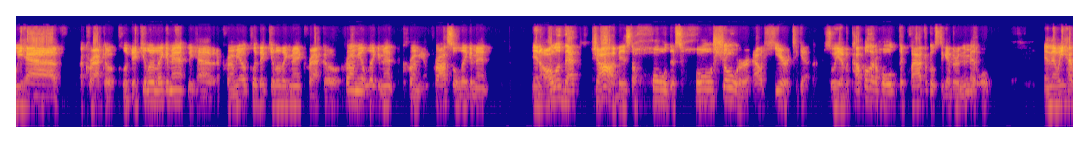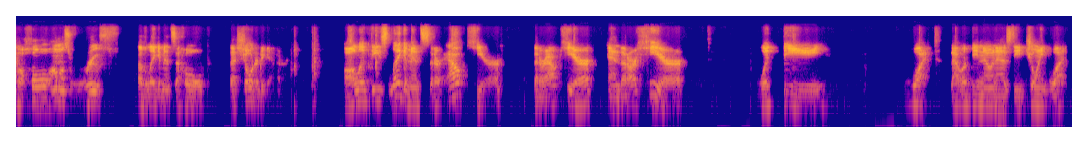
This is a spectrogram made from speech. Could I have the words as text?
we have a coracoclavicular ligament, we have an acromioclavicular ligament, coracoacromial ligament, acromion-prossal ligament. And all of that job is to hold this whole shoulder out here together. So we have a couple that hold the clavicles together in the middle. And then we have a whole almost roof of ligaments that hold that shoulder together. All of these ligaments that are out here, that are out here, and that are here would be what? That would be known as the joint what?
